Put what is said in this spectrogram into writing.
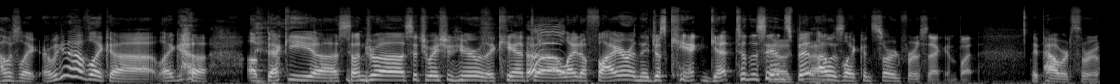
I was like, are we gonna have like a like a, a Becky uh, Sundra situation here where they can't uh, light a fire and they just can't get to the sand Oh, spit? God. I was like concerned for a second, but they powered through.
